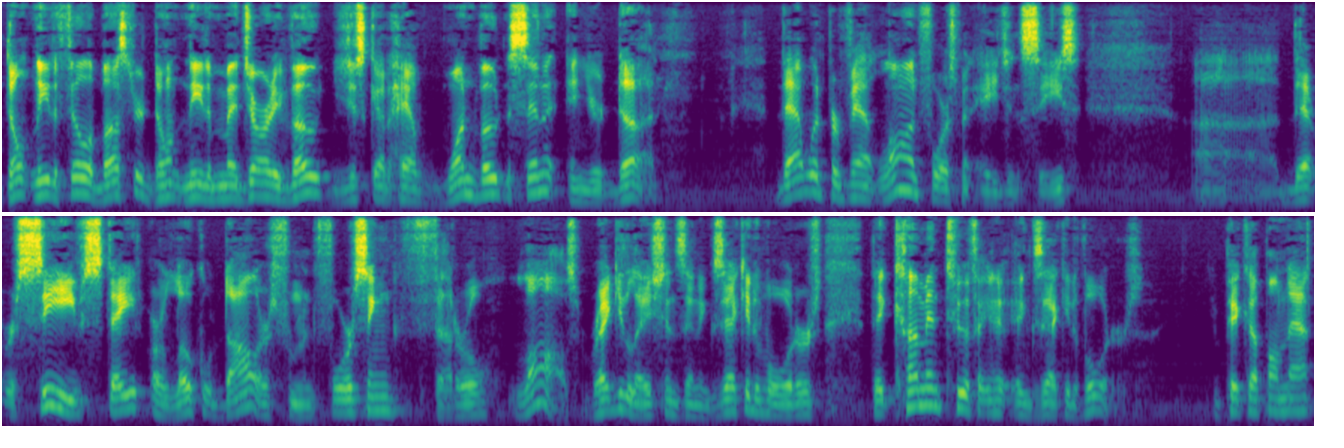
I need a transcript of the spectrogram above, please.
Don't need a filibuster, don't need a majority vote. You just got to have one vote in the Senate and you're done. That would prevent law enforcement agencies uh, that receive state or local dollars from enforcing federal laws, regulations, and executive orders that come into effect. Executive orders. You pick up on that?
